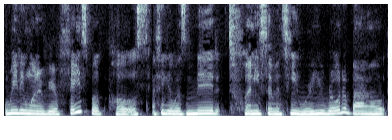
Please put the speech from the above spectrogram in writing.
reading one of your Facebook posts, I think it was mid 2017, where you wrote about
